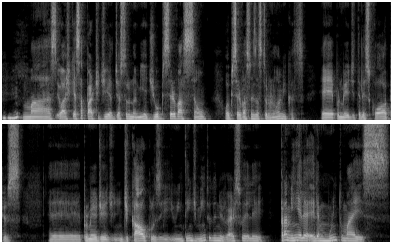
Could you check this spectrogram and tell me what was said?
Uhum. Mas eu acho que essa parte de, de astronomia, de observação, observações astronômicas, é, por meio de telescópios, é, por meio de, de, de, cálculos e o entendimento do universo, ele para mim, ele é, ele é muito mais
